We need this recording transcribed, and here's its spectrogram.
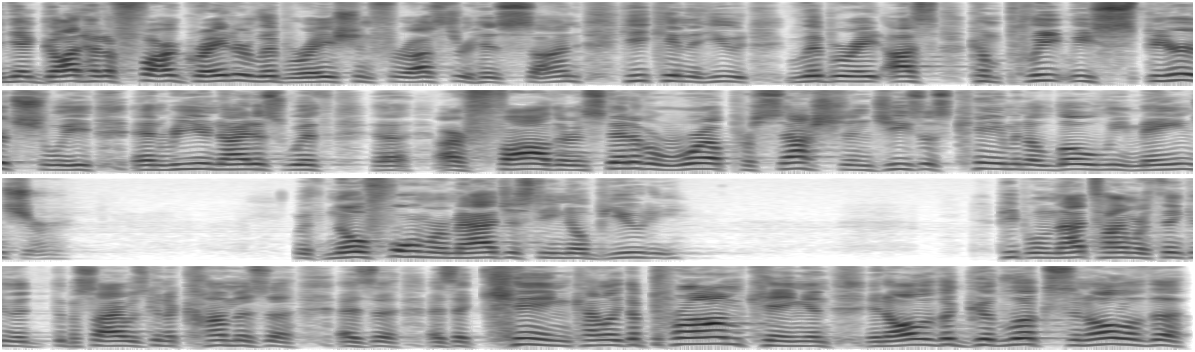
And yet, God had a far greater liberation for us through His Son. He came that He would liberate us completely spiritually and reunite us with uh, our Father. Instead of a royal procession, Jesus came in a lowly manger with no form or majesty, no beauty. People in that time were thinking that the Messiah was going to come as a, as a, as a king, kind of like the prom king, and, and all of the good looks and all of the,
